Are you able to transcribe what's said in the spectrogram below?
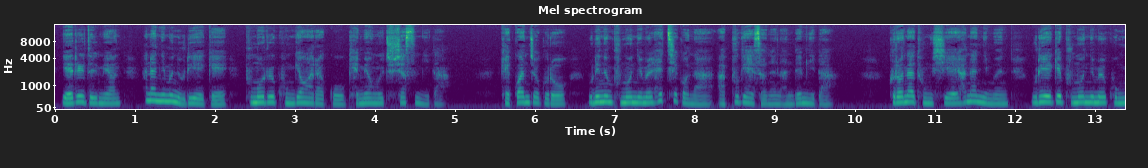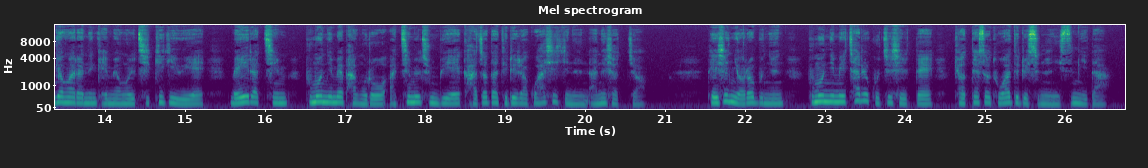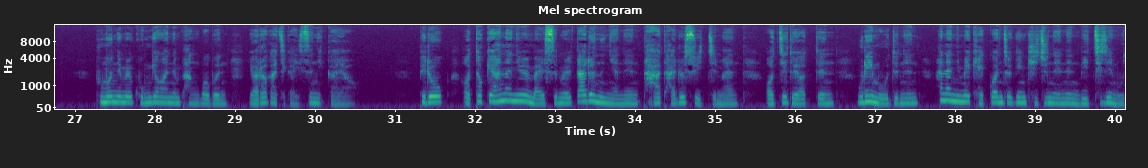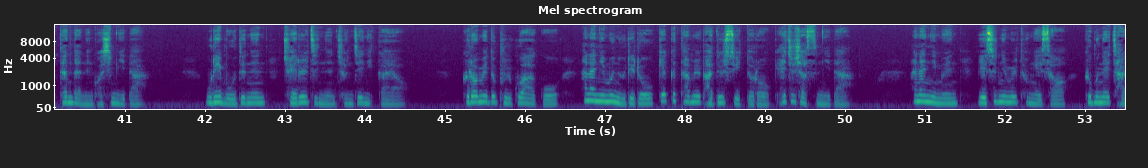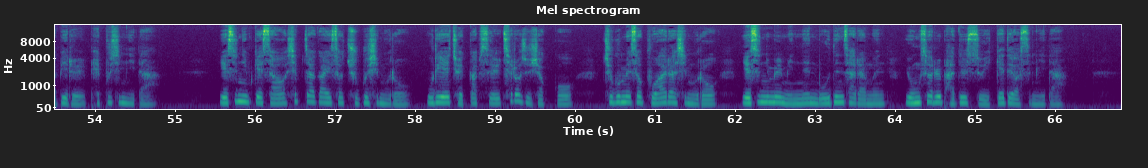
예를 들면 하나님은 우리에게 부모를 공경하라고 계명을 주셨습니다. 객관적으로 우리는 부모님을 해치거나 아프게 해서는 안 됩니다. 그러나 동시에 하나님은 우리에게 부모님을 공경하라는 계명을 지키기 위해 매일 아침 부모님의 방으로 아침을 준비해 가져다 드리라고 하시지는 않으셨죠. 대신 여러분은 부모님이 차를 고치실 때 곁에서 도와드릴 수는 있습니다. 부모님을 공경하는 방법은 여러 가지가 있으니까요. 비록 어떻게 하나님의 말씀을 따르느냐는 다 다를 수 있지만 어찌되었든 우리 모두는 하나님의 객관적인 기준에는 미치지 못한다는 것입니다. 우리 모두는 죄를 짓는 존재니까요. 그럼에도 불구하고 하나님은 우리로 깨끗함을 받을 수 있도록 해주셨습니다. 하나님은 예수님을 통해서 그분의 자비를 베푸십니다. 예수님께서 십자가에서 죽으심으로 우리의 죄값을 치러주셨고 죽음에서 부활하심으로 예수님을 믿는 모든 사람은 용서를 받을 수 있게 되었습니다.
